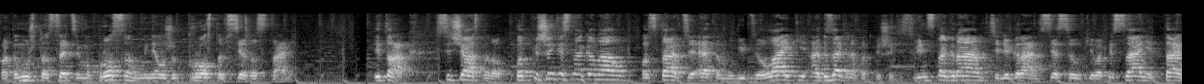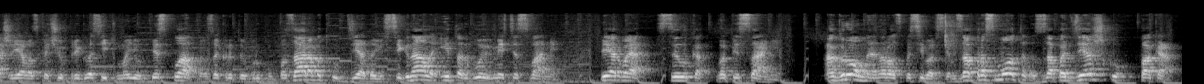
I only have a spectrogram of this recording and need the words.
потому что с этим вопросом меня уже просто все достали. Итак, сейчас, народ, подпишитесь на канал, поставьте этому видео лайки, обязательно подпишитесь в Инстаграм, Телеграм, все ссылки в описании. Также я вас хочу пригласить в мою бесплатную закрытую группу по заработку, где я даю сигналы и торгую вместе с вами. Первая ссылка в описании. Огромное, народ, спасибо всем за просмотр, за поддержку. Пока!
